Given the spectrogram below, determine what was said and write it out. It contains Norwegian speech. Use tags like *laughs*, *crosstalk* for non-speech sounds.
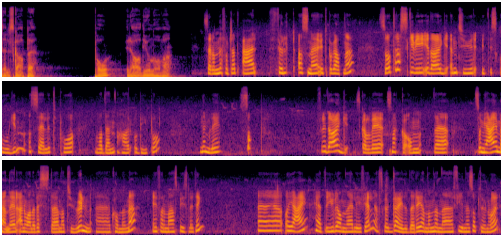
Vitenselskapet. På Radio Nova. Selv om det fortsatt er fullt av snø ute på gatene, så trasker vi i dag en tur ut i skogen og ser litt på hva den har å by på, nemlig sopp. For i dag skal vi snakke om det som jeg mener er noe av det beste naturen eh, kommer med i form av spiselige ting. Eh, og jeg heter Julianne Lifjell. Jeg skal guide dere gjennom denne fine soppturen vår.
